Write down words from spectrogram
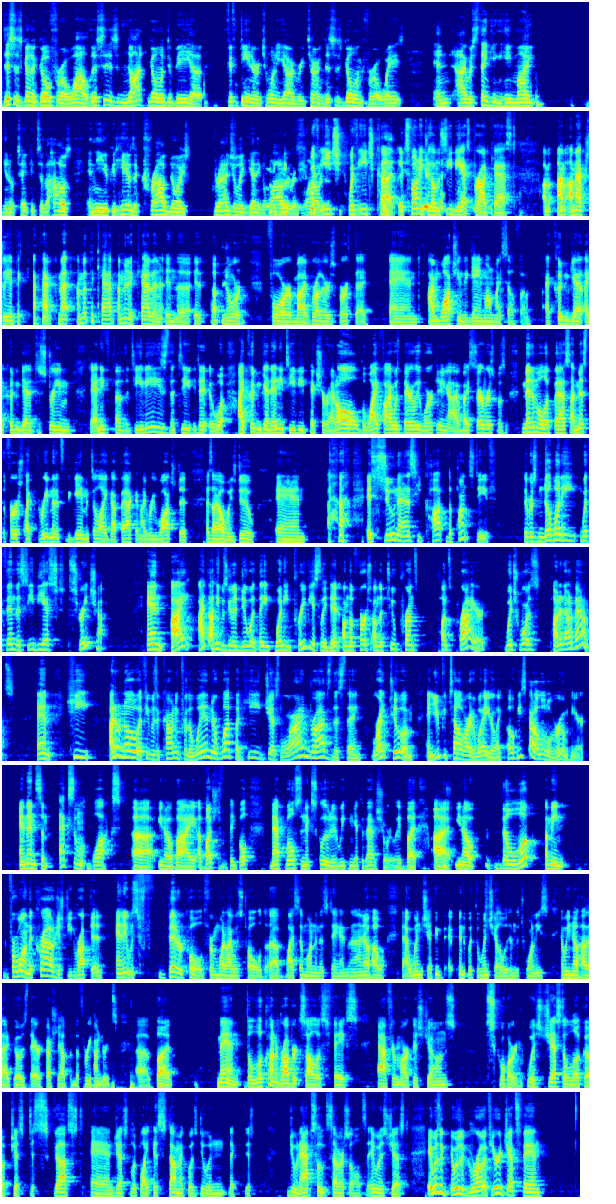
"This is going to go for a while. This is not going to be a 15 or 20 yard return. This is going for a ways." And I was thinking he might, you know, take it to the house, and then you could hear the crowd noise gradually getting louder and louder with each with each cut. It's funny because on the CBS broadcast, I'm, I'm I'm actually at the I'm at I'm at the cab I'm in a cabin in the in, up north for my brother's birthday, and I'm watching the game on my cell phone. I couldn't get I couldn't get it to stream to any of the TVs. The t- what I couldn't get any TV picture at all. The Wi-Fi was barely working. I, my service was minimal at best. I missed the first like three minutes of the game until I got back and I rewatched it as I always do. And as soon as he caught the punt, Steve, There was nobody within the CBS screenshot. And I I thought he was going to do what they what he previously did on the first on the two punts punts prior, which was punted out of bounds. And he I don't know if he was accounting for the wind or what, but he just line drives this thing right to him. And you could tell right away, you're like, oh, he's got a little room here. And then some excellent blocks, uh, you know, by a bunch of people, Mack Wilson excluded. We can get to that shortly. But, uh, you know, the look, I mean, for one, the crowd just erupted and it was bitter cold from what I was told uh, by someone in the stands. And I know how that wind I think with the wind chill, was in the 20s. And we know how that goes there, especially up in the 300s. Uh, but man, the look on Robert Saleh's face after Marcus Jones scored was just a look of just disgust and just looked like his stomach was doing like just doing absolute somersaults. It was just, it was a, it was a grow. If you're a Jets fan,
